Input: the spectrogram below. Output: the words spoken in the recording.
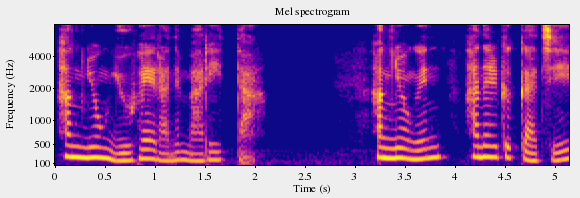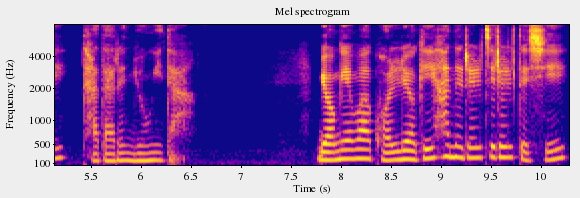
항용유회라는 말이 있다. 항용은 하늘 끝까지 다다른 용이다. 명예와 권력이 하늘을 찌를 듯이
